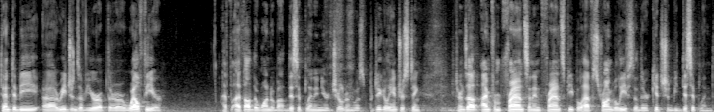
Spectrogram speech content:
tend to be uh, regions of Europe that are wealthier. I, I, thought the one about discipline in your children was particularly interesting. Turns out I'm from France, and in France, people have strong beliefs that their kids should be disciplined.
